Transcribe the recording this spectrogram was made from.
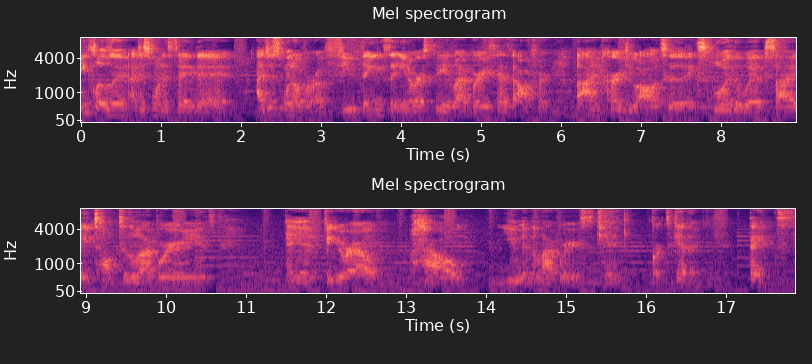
in closing, I just want to say that I just went over a few things that University Libraries has to offer, but I encourage you all to explore the website, talk to the librarians, and figure out how you and the libraries can work together. Thanks.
